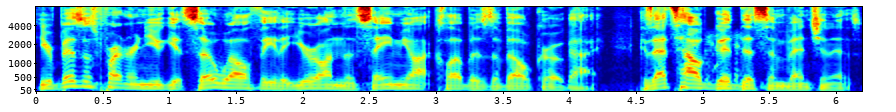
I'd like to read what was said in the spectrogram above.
Your business partner and you get so wealthy that you're on the same yacht club as the Velcro guy. Because that's how good this invention is.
